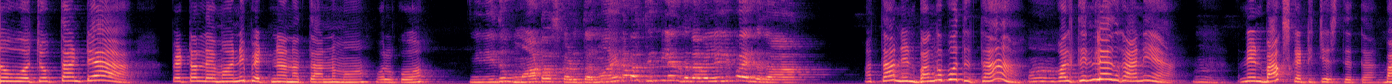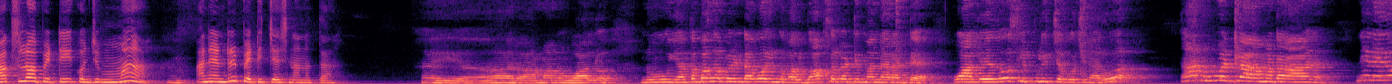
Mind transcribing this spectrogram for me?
నువ్వు చెప్తా అంటే పెట్టలేమో అని పెట్టినానత్త అన్నము వాళ్ళకు. నేను ఏదో మాట వసి కడుగుతాను. అయినా వాళ్ళు తినలేదు కదా వాళ్ళు వెళ్ళిపోయారు కదా. అత్త నేను బంగపోతే ఆ. వాళ్ళు తినలేదు కానీ నేను బాక్స్ కట్టించేస్తే అత్త. బాక్స్లో పెట్టి కొంచెం అమ్మా. అని అంటే పెట్టించేసినానత్త అయ్యా రామా నువ్వు వాళ్ళు నువ్వు ఎంత బాగా పోయింటావో ఇంకా వాళ్ళు బాక్సులు కట్టిమన్నారంటే వాళ్ళు ఏదో స్లిప్పులు ఇచ్చేకొచ్చినారు. నువ్వు ఎట్లా అన్నమాట నేనేదో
